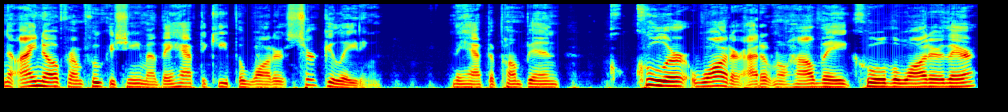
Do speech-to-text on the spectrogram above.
Now I know from Fukushima they have to keep the water circulating. They have to pump in cooler water. I don't know how they cool the water there,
